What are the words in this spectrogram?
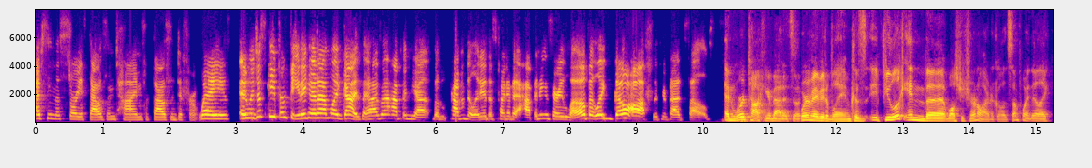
I've seen this story a thousand times, a thousand different ways. And we just keep repeating it. I'm like, guys, it hasn't happened yet. The probability at this point of it happening is very low, but like go off with your bad selves. And we're talking about it. So we're maybe to blame. Because if you look in the Wall Street Journal article, at some point they're like,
